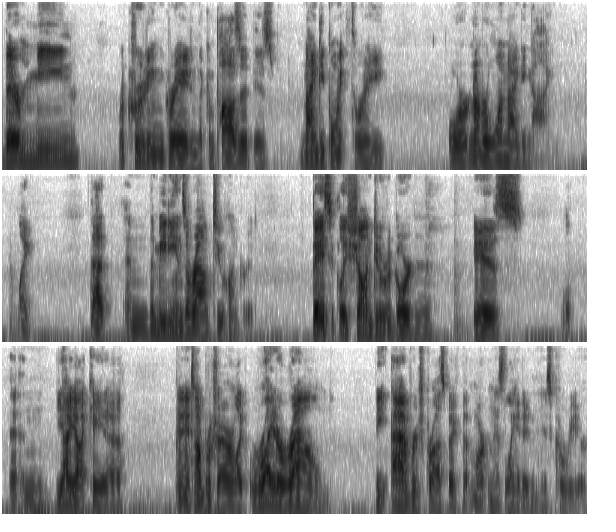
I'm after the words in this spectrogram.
Their mean recruiting grade in the composite is 90.3 or number 199. Like that, and the median's around 200. Basically, Sean Durugordon is, and Yaya Keita and Anton Brookshire are like right around the average prospect that Martin has landed in his career.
